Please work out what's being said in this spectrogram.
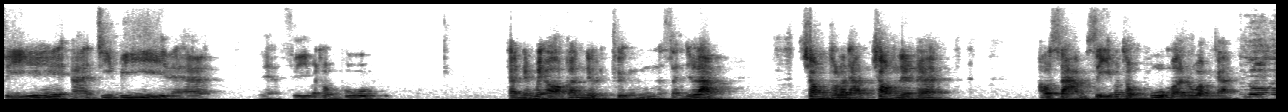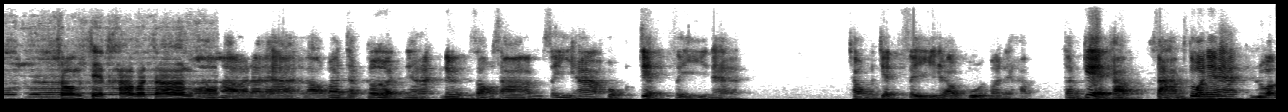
สี RGB นะฮะเนี่ยสีปฐมภูมิ ถ้านึกไม่ออกก็นึกถึงสัญลักษณ์ ช่องโทรทัศน์ช่องหนึ่งฮะ เอาสามสีปฐมภูมิมารวมกันช่องเจ็ดครับอาจารย์อ่านั่นแหละฮะ เราก็จะเกิดนะฮะหนึ่งสองสามสี่ห้าหกเจ็ดสีนะฮะช่องเจ็ดสีที่เราพูดมาเนี่ยครับ สังเกตครับสามตัวเนี้ยฮะ รวม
